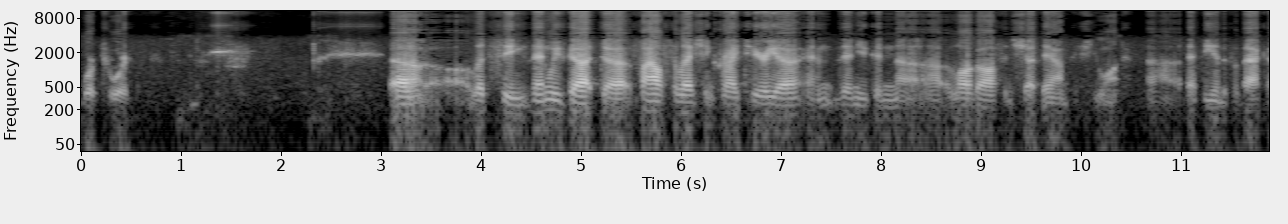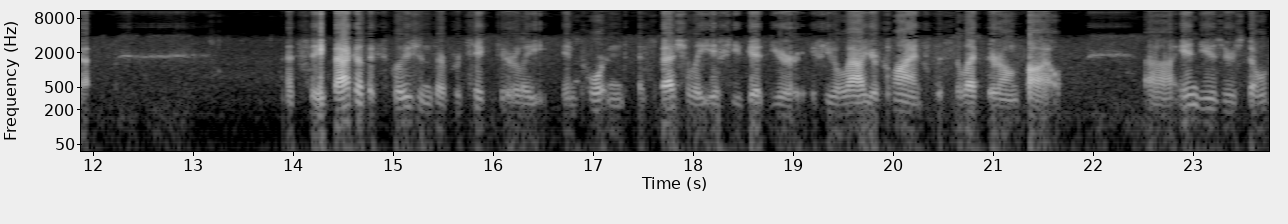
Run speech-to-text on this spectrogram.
work toward. Uh, let's see. Then we've got uh, file selection criteria, and then you can uh, log off and shut down if you want uh, at the end of a backup. Let's see. Backup exclusions are particularly important, especially if you get your if you allow your clients to select their own files uh, end users don't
